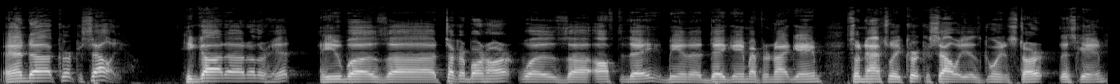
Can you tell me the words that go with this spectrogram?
And uh, Curt Casali, he got uh, another hit. He was uh, Tucker Barnhart was uh, off today, being a day game after night game. So naturally, Kirk Casali is going to start this game.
